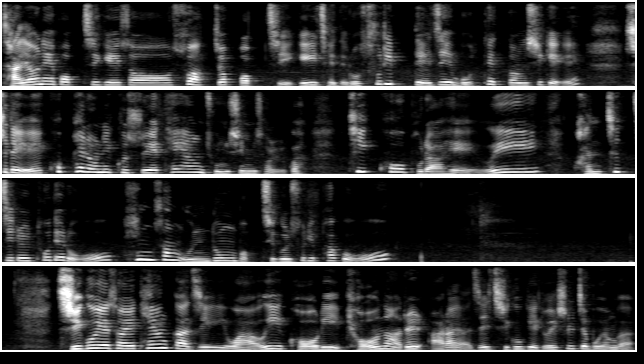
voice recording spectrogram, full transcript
자연의 법칙에서 수학적 법칙이 제대로 수립되지 못했던 시기에 시대에 코페르니쿠스의 태양 중심설과 티코 브라헤의 관측지를 토대로 행성 운동 법칙을 수립하고 지구에서의 태양까지와의 거리 변화를 알아야지 지구 궤도의 실제 모양과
